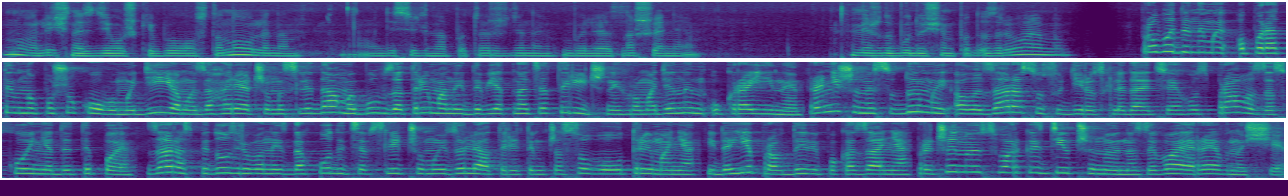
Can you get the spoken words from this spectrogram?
Ну, личность девушки была установлена. М, Действительно подтверждены были отношения между будущим подозреваемым Проведеними оперативно-пошуковими діями за гарячими слідами був затриманий 19-річний громадянин України. Раніше не судимий, але зараз у суді розглядається його справа за скоєння ДТП. Зараз підозрюваний знаходиться в слідчому ізоляторі тимчасового утримання і дає правдиві показання. Причиною сварки з дівчиною називає ревнощі.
